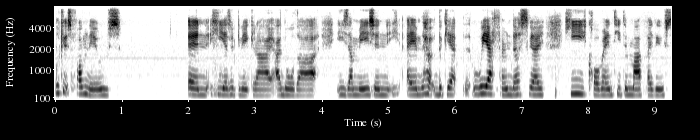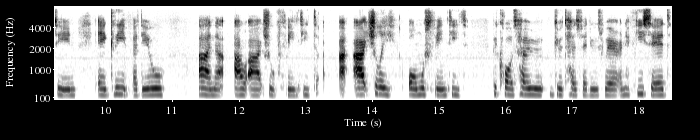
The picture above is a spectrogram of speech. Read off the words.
look at his thumbnails. And he is a great guy. I know that he's amazing. He, um, the, the way I found this guy, he commented in my video saying, "A great video," and I, I actually fainted. I actually almost fainted because how good his videos were. And if he said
